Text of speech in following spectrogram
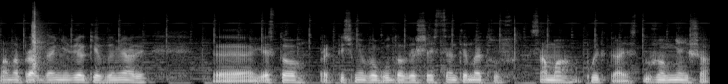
ma naprawdę niewielkie wymiary. E, Jest to praktycznie w obudowie 6 cm. Sama płytka jest dużo mniejsza.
